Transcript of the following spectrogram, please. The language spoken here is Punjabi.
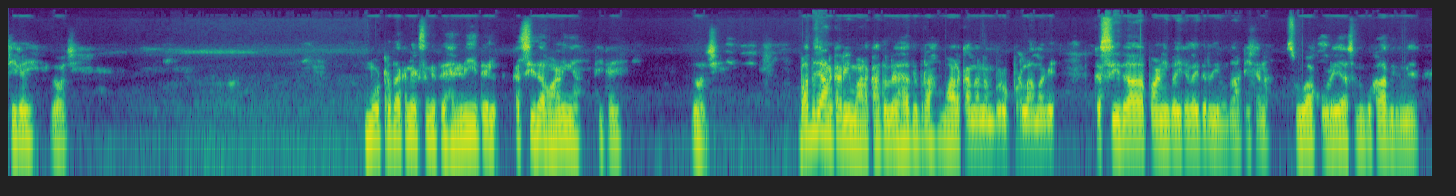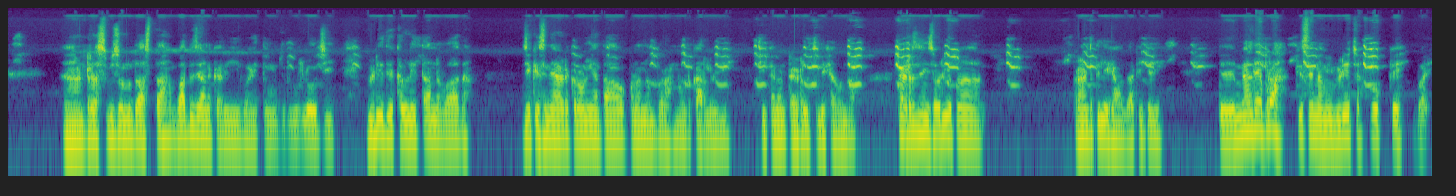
ਠੀਕ ਹੈ ਜੀ, ਲਓ ਜੀ। ਮੋਟਰ ਦਾ ਕਨੈਕਸ਼ਨ ਇੱਥੇ ਹੈ ਨਹੀਂ, ਤੇ ਕੱਸੀ ਦਾ ਵਾਣੀ ਆ। ਠੀਕ ਹੈ ਜੀ, ਲਓ ਜੀ। ਵੱਧ ਜਾਣਕਾਰੀ ਮਾਲਕਾਂ ਤੋਂ ਲੈ ਸਕਦੇ ਹੋ ਭਰਾ। ਮਾਲਕਾਂ ਦਾ ਨੰਬਰ ਉੱਪਰ ਲਾਵਾਂਗੇ। ਕੱਸੀ ਦਾ ਪਾਣੀ ਬਾਈ ਕਹਿੰਦਾ ਇੱਧਰ ਦੀ ਆਉਂਦਾ, ਠੀਕ ਹੈ ਨਾ? ਸੂਆ, ਕੋਲੇ ਆ, ਸਾਨੂੰ ਵਿਖਾ ਵੀ ਦਿੰਦੇ ਆ। ਐਡਰੈਸ ਵੀ ਤੁਹਾਨੂੰ ਦੱਸਤਾ, ਵੱਧ ਜਾਣਕਾਰੀ ਬਾਈ ਤੋਂ ਜਰੂਰ ਲਓ ਜੀ। ਵੀਡੀਓ ਦੇਖਣ ਲਈ ਧੰਨਵਾਦ। ਜੇ ਕਿਸੇ ਨੇ ਐਡ ਕਰਾਉਣੀ ਆ ਤਾਂ ਉਹ ਆਪਣਾ ਨੰਬਰ ਨੋਟ ਕਰ ਲਿਓ ਜੀ। ਠੀਕ ਹੈ ਨਾ? ਟਾਈਟਲ 'ਚ ਲਿਖਿਆ ਹੁੰਦਾ। ਟਾਈਟਲ 'ਚ ਨਹੀਂ ਸੌਰੀ ਆਪਣਾ ਫਰੰਟ ਤੇ ਲਿਖਿਆ ਹੁੰਦਾ, ਠੀਕ ਹੈ ਜੀ। ਤੇ ਮਿਲਦੇ ਆ ਭਰਾ ਕਿਸੇ ਨਵੀਂ ਵੀਡੀਓ 'ਚ। Okay bye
